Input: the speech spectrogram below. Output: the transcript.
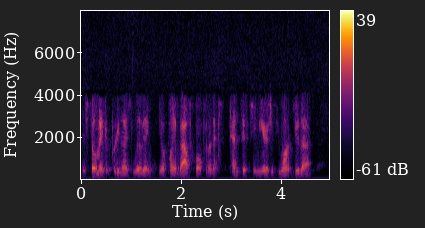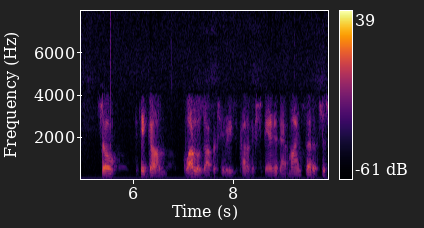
and still make a pretty nice living, you know, playing basketball for the next 10, 15 years if you want to do that. So I think um, a lot of those opportunities have kind of expanded that mindset of just,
